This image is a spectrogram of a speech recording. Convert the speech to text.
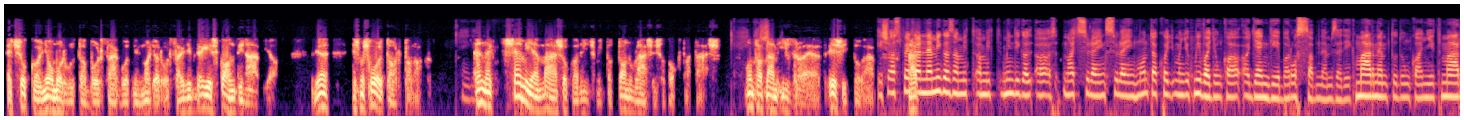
egy sokkal nyomorultabb ország volt, mint Magyarország, de és Skandinávia. Ugye? És most hol tartanak? Igen. Ennek semmilyen más oka nincs, mint a tanulás és az oktatás. Mondhatnám Izraelt, és így tovább. És az például hát, nem igaz, amit, amit mindig a, a nagyszüleink, szüleink mondtak, hogy mondjuk mi vagyunk a, a gyengébb, a rosszabb nemzedék, már nem tudunk annyit, már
